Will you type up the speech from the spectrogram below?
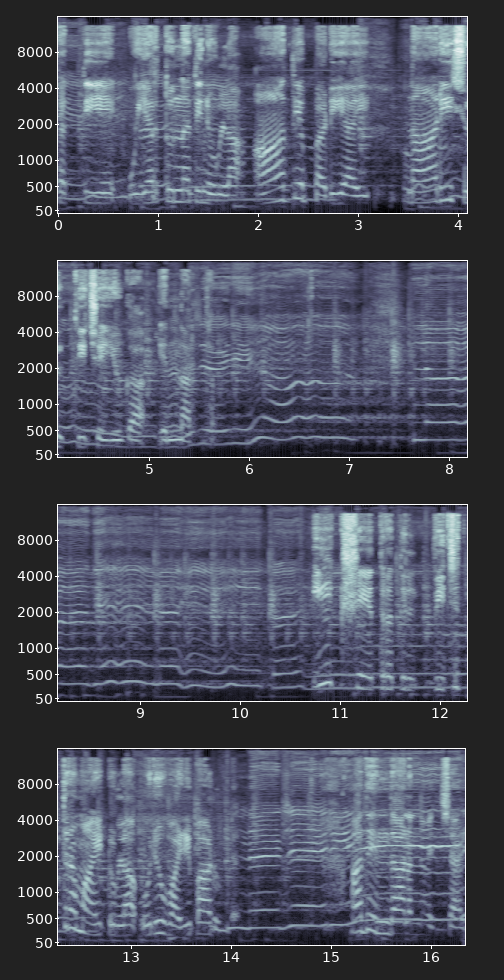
ശക്തിയെ ഉയർത്തുന്നതിനുള്ള ആദ്യ പടിയായി നാഡീശുദ്ധി ചെയ്യുക എന്നർത്ഥം. ഈ ക്ഷേത്രത്തിൽ വിചിത്രമായിട്ടുള്ള ഒരു വഴിപാടുണ്ട്. അതെന്താണെന്ന് വെച്ചാൽ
